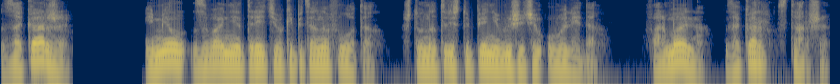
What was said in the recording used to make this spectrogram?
Закар же. Имел звание третьего капитана флота, что на три ступени выше, чем у Валида. Формально Закар старше,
